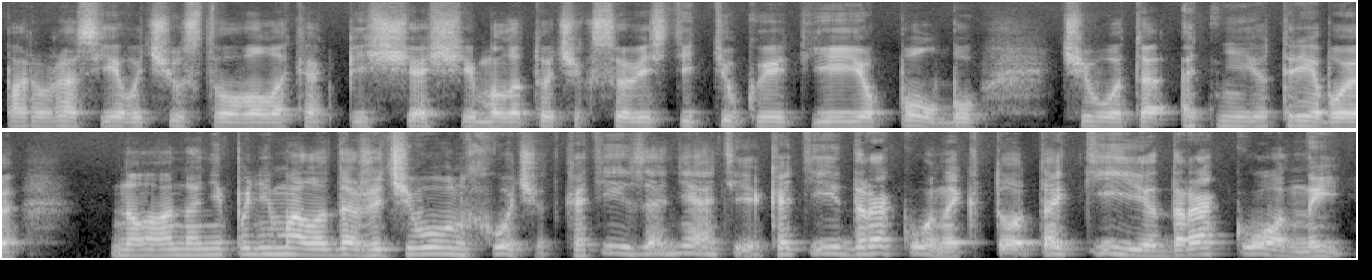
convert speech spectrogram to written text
Пару раз Ева чувствовала, как пищащий молоточек совести тюкает ее по лбу, чего-то от нее требуя, но она не понимала даже, чего он хочет. Какие занятия, какие драконы, кто такие драконы?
